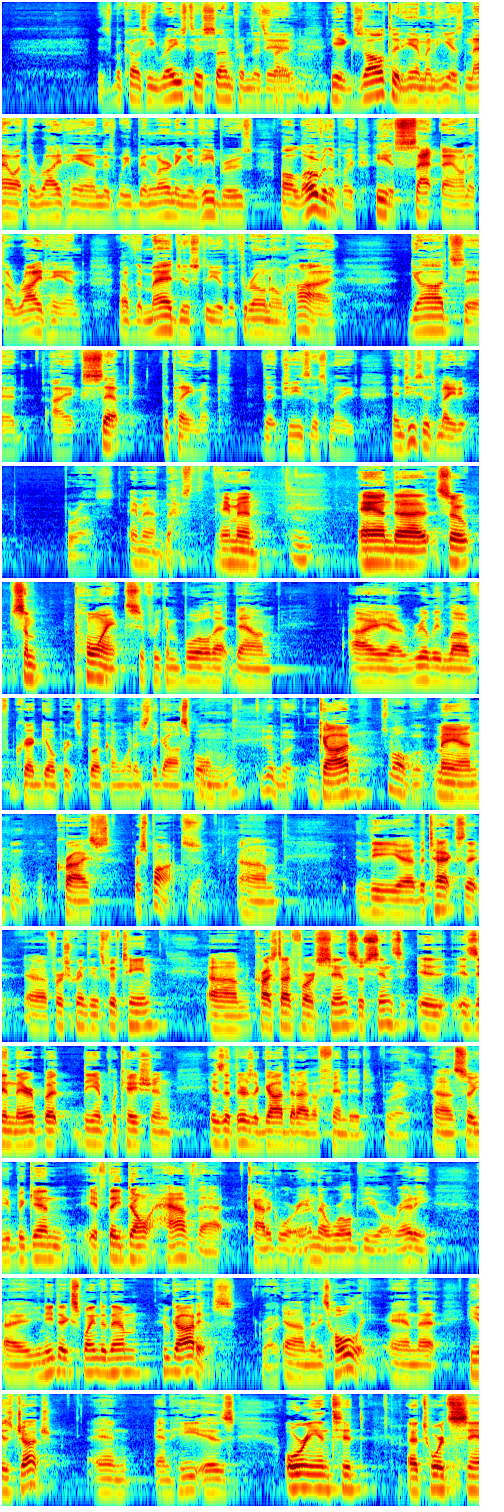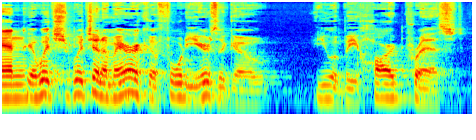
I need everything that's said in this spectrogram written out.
It's because he raised his son from the That's dead. Right. Mm-hmm. He exalted him, and he is now at the right hand, as we've been learning in Hebrews all over the place. He is sat down at the right hand of the majesty of the throne on high, God said, I accept the payment that Jesus made. And Jesus made it for us. Amen. Amen. Mm. And uh, so, some points, if we can boil that down. I uh, really love Greg Gilbert's book on what is the gospel. Mm-hmm. Good book. God, small book. Man, Christ, response. Yeah. Um, the uh, the text that uh, 1 Corinthians 15 um, Christ died for our sins, so sins is, is, in there, but the implication is that there's a God that I've offended. Right. Uh, so you begin, if they don't have that category right. in their worldview already, uh, you need to explain to them who God is. Right. Uh, that He's holy and that He is judge, and and He is oriented uh, towards sin. Yeah, which which in America 40 years ago, you would be hard pressed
